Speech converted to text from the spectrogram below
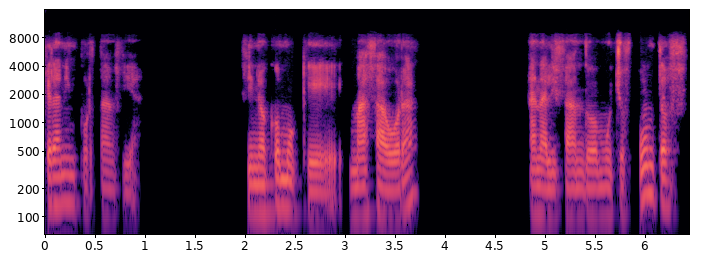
gran importancia, sino como que más ahora, analizando muchos puntos.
